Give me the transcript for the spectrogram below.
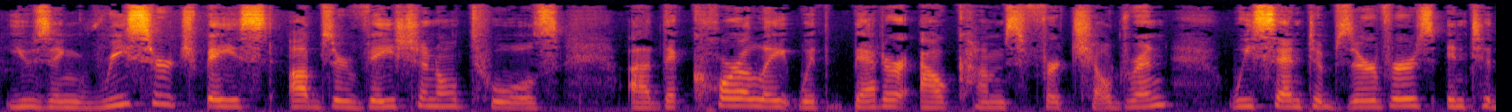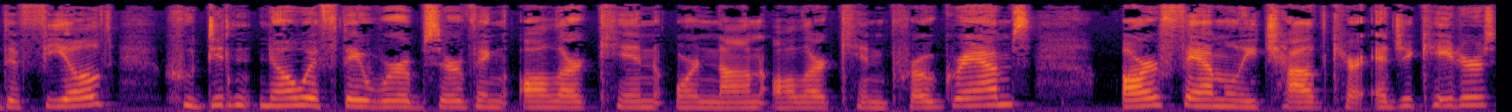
using research based observational tools uh, that correlate with better outcomes for children. We sent observers into the field who didn't know if they were observing all our kin or non all our kin programs. Our family child care educators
